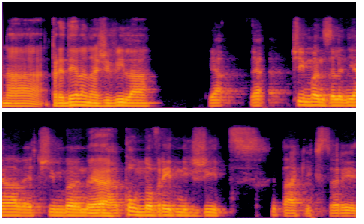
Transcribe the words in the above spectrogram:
na predelana živila. Ja ja, čim manj zelenjave, čim manj ja. uh, polnovrednih žit, takih stvari.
